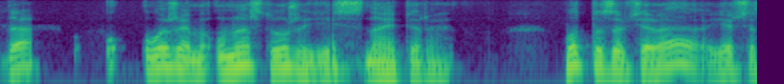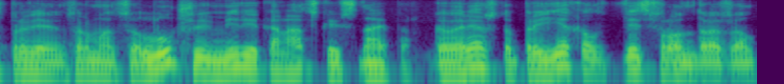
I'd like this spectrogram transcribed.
Да уважаемые, у нас тоже есть снайперы. Вот позавчера, я сейчас проверяю информацию, лучший в мире канадский снайпер. Говорят, что приехал, весь фронт дрожал.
